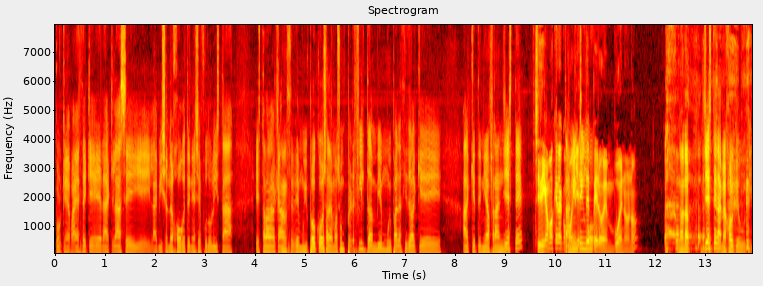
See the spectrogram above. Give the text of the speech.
porque me parece que la clase y la visión de juego que tenía ese futbolista estaba al alcance de muy pocos. Además, un perfil también muy parecido al que, al que tenía Fran Yeste. Sí, digamos que era como También Yeste, tengo- pero en bueno, ¿no? No, no, Yeste era mejor que Guti.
